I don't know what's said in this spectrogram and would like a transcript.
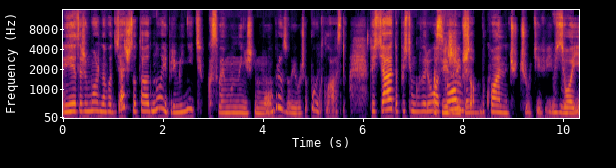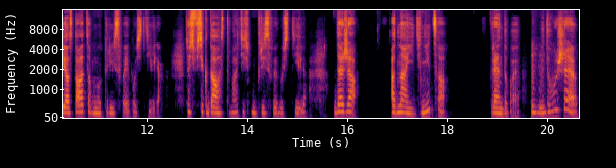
И это же можно вот взять что-то одно и применить к своему нынешнему образу, и уже будет классно. То есть я, допустим, говорю Освежить, о том, да? что буквально чуть-чуть и, и угу. все, и остаться внутри своего стиля. То есть всегда оставайтесь внутри своего стиля. Даже одна единица трендовая, угу. это уже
